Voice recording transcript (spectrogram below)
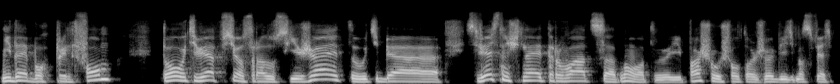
не дай бог принтфом, то у тебя все сразу съезжает, у тебя связь начинает рваться. Ну вот и Паша ушел тоже, видимо, связь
